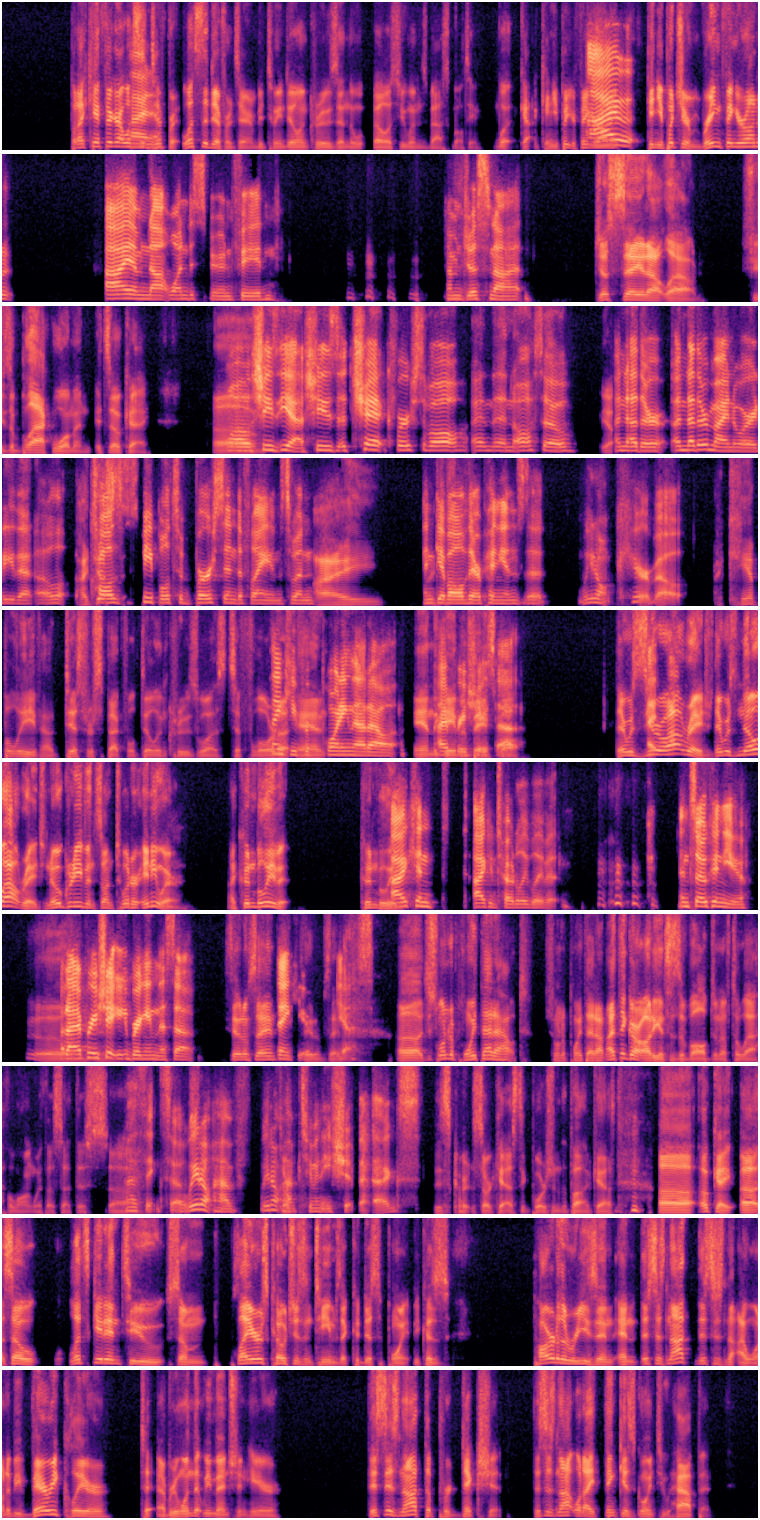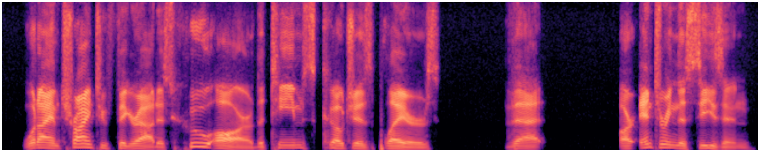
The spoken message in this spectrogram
But I can't figure out what's I the know. difference. What's the difference, Erin, between Dylan Crews and the LSU women's basketball team? What can you put your finger on it? Can you put your ring finger on it? I am not one to spoon feed. I'm just not. Just say it out loud. She's a black woman. It's okay. Well, Um, she's yeah, she's a chick first of all, and then also Yeah. another another minority that uh, I just- causes people to burst into flames when I and I give just- all of their opinions that we don't care about. I can't believe how disrespectful Dylan Crews was to Florida Thank you for and, pointing that out. and the I game of appreciate baseball. that. There was zero outrage. There was no outrage, no grievance on Twitter anywhere. I couldn't believe it. Couldn't believe I it. can I can totally believe it. and so can you. But I appreciate you bringing this up. See what I'm saying? Thank See you. what I'm saying? Yes. Uh, just wanted to point that out. Just want to point that out. I think our audience has evolved enough to laugh along with us at this. Uh, I think so. We don't have we don't Sorry. have too many shit bags. this sarcastic portion of the podcast. uh, okay, uh, so let's get into some players, coaches, and teams that could disappoint because part of the reason, and this is not, this is not. I want to be very clear to everyone that we mention here. This is not the prediction. This is not what I think is going to happen. What I am trying to figure out is who are the teams, coaches, players that are entering this season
